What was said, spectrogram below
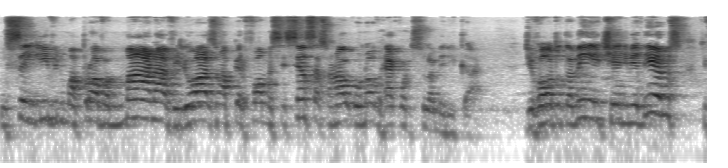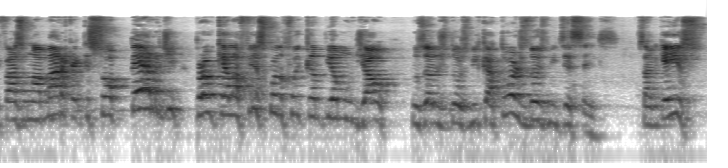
o 100 livre numa prova maravilhosa, uma performance sensacional com o novo recorde sul-americano. De volta também Etienne Medeiros, que faz uma marca que só perde para o que ela fez quando foi campeã mundial nos anos de 2014 e 2016. Sabe o que é isso?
